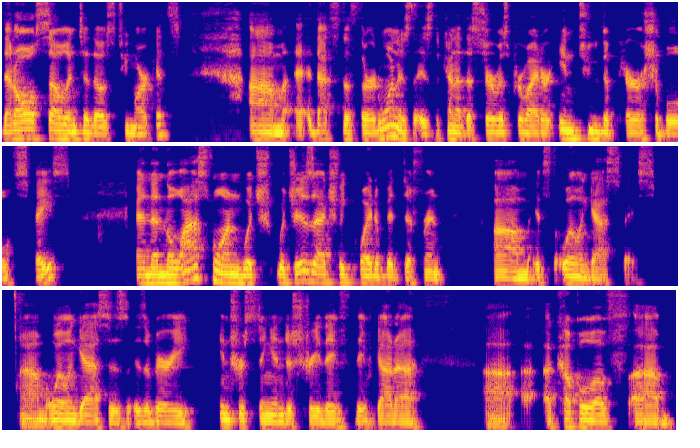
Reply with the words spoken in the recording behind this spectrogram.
that all sell into those two markets. Um, that's the third one is, is the kind of the service provider into the perishable space. And then the last one, which which is actually quite a bit different, um, it's the oil and gas space. Um, oil and gas is is a very interesting industry. They've they've got a uh, a couple of um,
